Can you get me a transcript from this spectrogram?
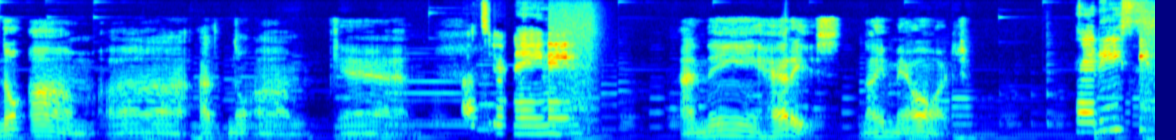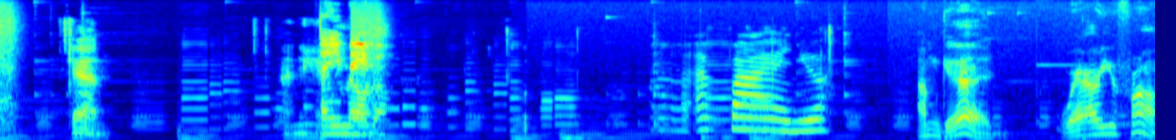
Noam. Ah, at Noam. Can. what's your name? Ani Harris. Naim Meod. Harris. Can. Ani Harris. Name Uh, I'm fine. You? I'm good. Where are you from?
